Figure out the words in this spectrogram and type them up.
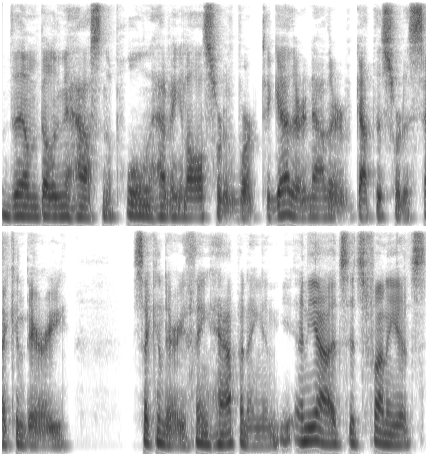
them building the house and the pool and having it all sort of work together. Now they've got this sort of secondary secondary thing happening. And and yeah, it's it's funny. It's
